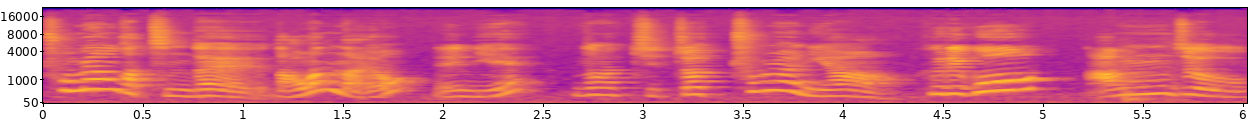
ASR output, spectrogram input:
초면 같은데 나왔나요? 애니에? 나 진짜 초면이야. 그리고 암주.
